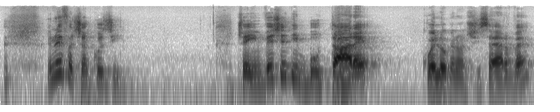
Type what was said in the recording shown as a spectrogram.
E noi facciamo così. Cioè, invece di buttare quello che non ci serve,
